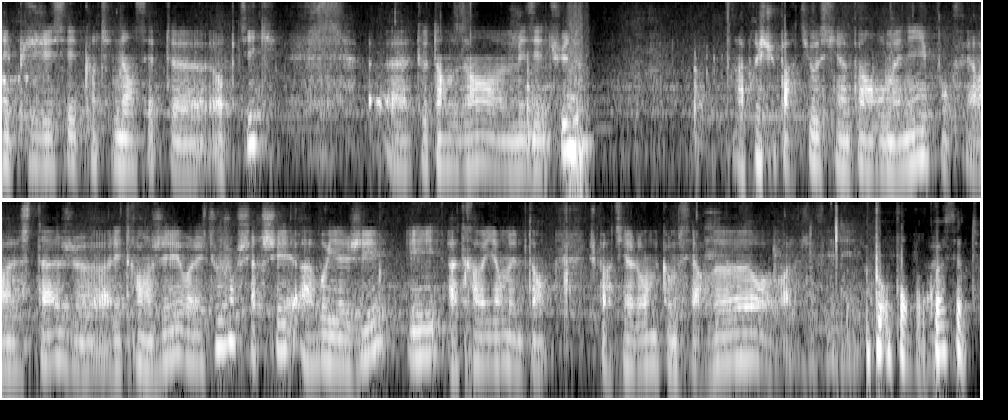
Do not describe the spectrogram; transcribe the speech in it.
Et puis j'ai essayé de continuer dans cette euh, optique euh, tout en faisant euh, mes études. Après, je suis parti aussi un peu en Roumanie pour faire un stage à l'étranger. Voilà, j'ai toujours cherché à voyager et à travailler en même temps. Je suis parti à Londres comme serveur. Voilà, j'ai fait des... Pour- pour- pourquoi cette,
